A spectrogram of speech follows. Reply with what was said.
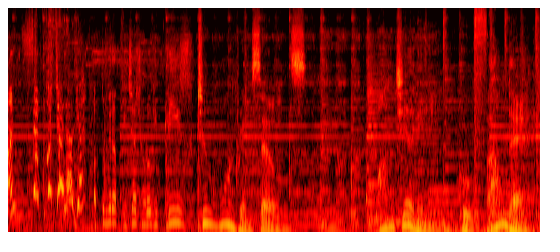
मन सब कुछ चला गया। अब तुम मेरा पीछा छोड़ोगी please two wandering souls one journey who found their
